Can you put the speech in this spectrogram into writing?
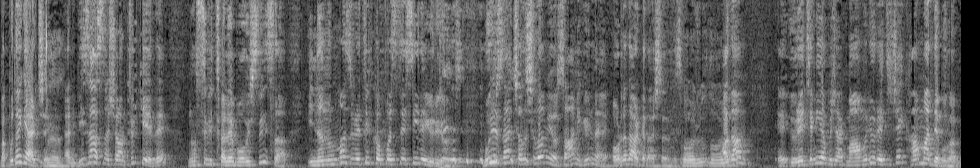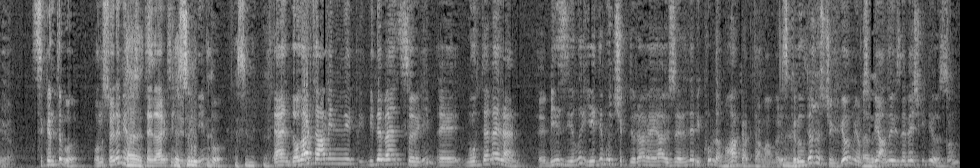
Bak bu da gerçek. Evet. Yani biz aslında şu an Türkiye'de nasıl bir talep oluştuysa inanılmaz üretim kapasitesiyle yürüyoruz. bu yüzden çalışılamıyor Sami gülme. Orada da arkadaşlarımız var. Doğru, doğru. Adam e, üretimi yapacak, mamulü üretecek ham madde bulamıyor. Sıkıntı bu. Onu söylemiyor musun? Tedarik zinciri dediğim bu. Kesinlikle. Yani dolar tahminini bir de ben söyleyeyim. E, muhtemelen biz yılı 7,5 lira veya üzerinde bir kurla muhakkak tamamlarız. Evet. Kırılganız çünkü görmüyor musun? Tabii. Bir anda %5 gidiyorsun.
